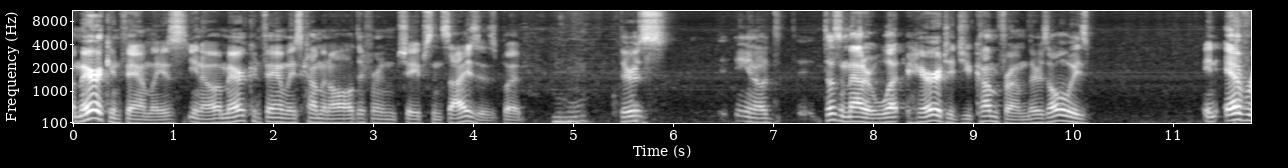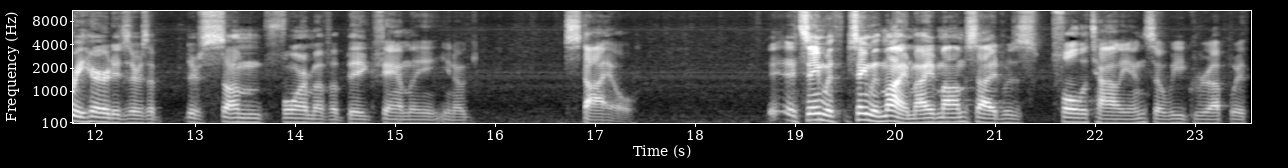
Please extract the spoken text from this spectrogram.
American families. You know, American families come in all different shapes and sizes, but Mm-hmm. there's, you know, it doesn't matter what heritage you come from. There's always, in every heritage, there's a there's some form of a big family, you know, style. It- It's same with same with mine. My mom's side was full Italian, so we grew up with.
